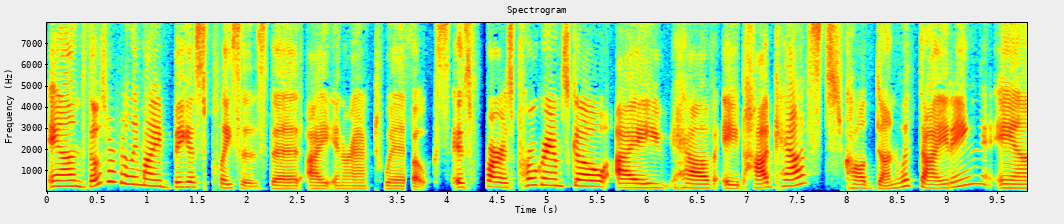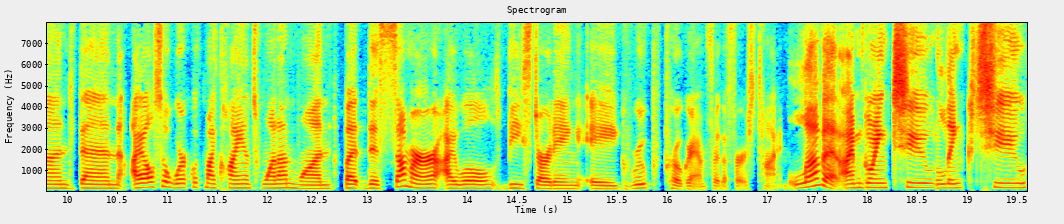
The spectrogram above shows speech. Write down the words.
And those are really my biggest places that I interact with folks. As far as programs go, I have a podcast called Done with Dieting. And then I also work with my clients one on one. But this summer, I will be starting a group program for the first time. Love it. I'm going to link to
